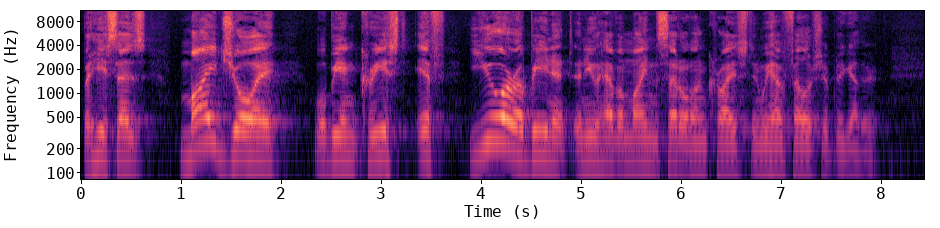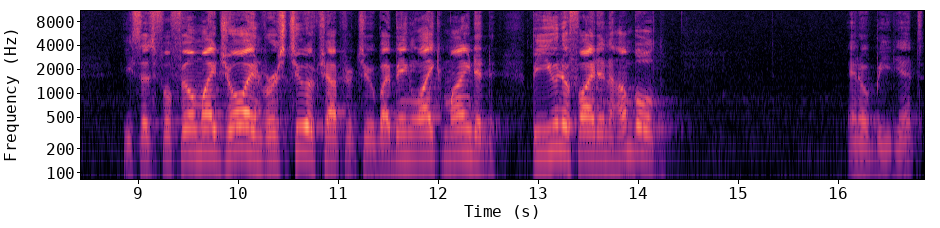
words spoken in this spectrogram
But he says, My joy will be increased if you are obedient and you have a mind settled on Christ and we have fellowship together. He says, Fulfill my joy in verse 2 of chapter 2 by being like minded, be unified and humbled and obedient.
